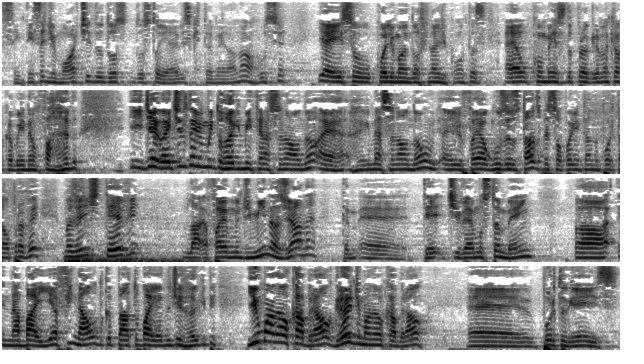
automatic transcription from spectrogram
sentença de morte do Dostoiévski também lá na Rússia. E é isso, o Cole mandou, afinal de contas, é o começo do programa que eu acabei não falando. E, Diego, a gente não teve muito rugby internacional, não, é, rugby nacional não, eu falei alguns resultados, o pessoal pode entrar no portal para ver, mas a gente teve, lá, falamos de Minas já, né, é, tivemos também uh, na Bahia final do Campeonato Baiano de Rugby, e o Manuel Cabral, grande Manuel Cabral, é, português,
